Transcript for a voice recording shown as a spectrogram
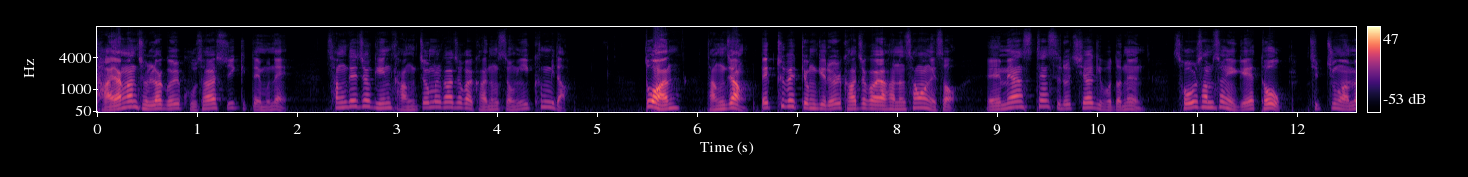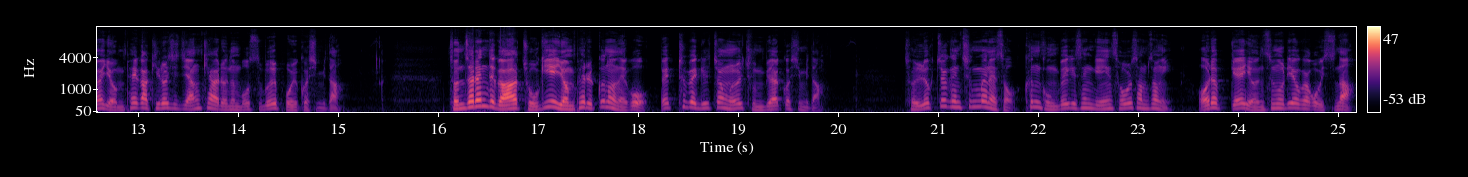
다양한 전략을 구사할 수 있기 때문에 상대적인 강점을 가져갈 가능성이 큽니다. 또한 당장 백투백 경기를 가져가야 하는 상황에서 애매한 스탠스를 취하기보다는 서울 삼성에게 더욱 집중하며 연패가 길어지지 않게 하려는 모습을 보일 것입니다. 전자랜드가 조기에 연패를 끊어내고 백투백 일정을 준비할 것입니다. 전력적인 측면에서 큰 공백이 생긴 서울 삼성이 어렵게 연승을 이어가고 있으나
